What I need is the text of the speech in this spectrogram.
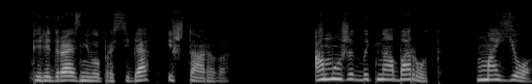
— передразниваю про себя Иштарова. «А может быть, наоборот, мое!»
